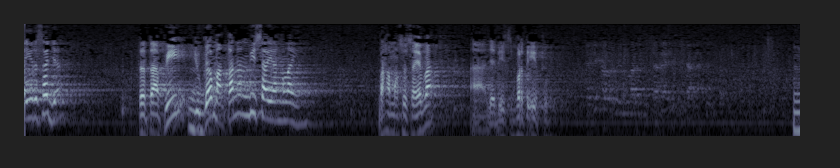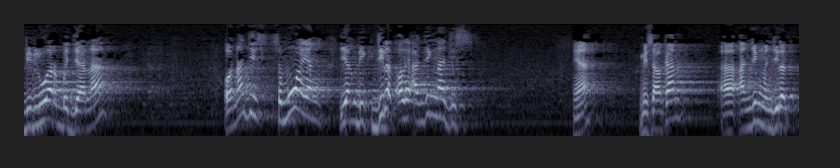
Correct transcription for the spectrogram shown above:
air saja. Tetapi juga makanan bisa yang lain. Paham maksud saya, Pak? Nah, jadi seperti itu. Di luar bejana Oh najis, semua yang yang dijilat oleh anjing najis. Ya, Misalkan uh, anjing menjilat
